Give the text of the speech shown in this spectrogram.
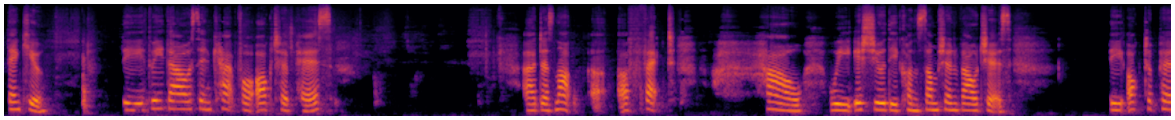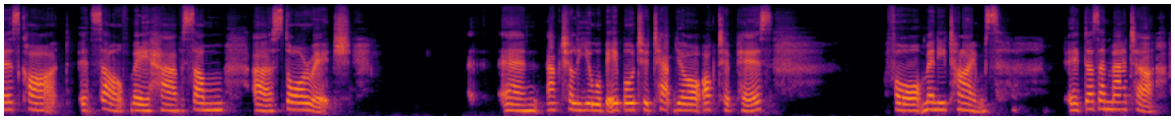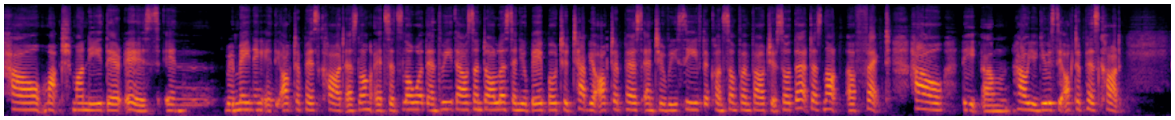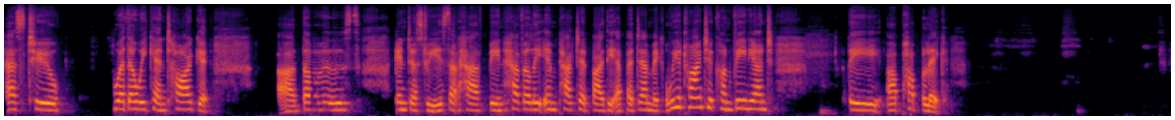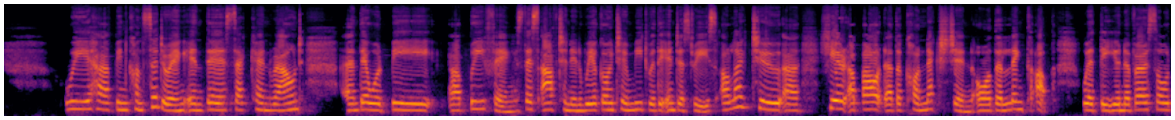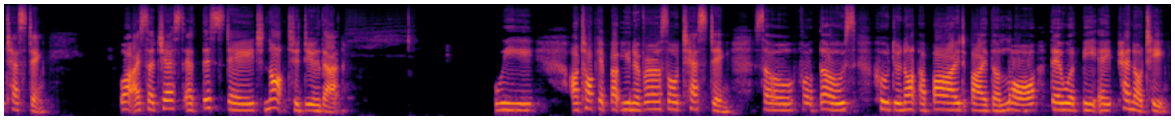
Thank you. The 3,000 cap for Octopus uh, does not uh, affect how we issue the consumption vouchers. The Octopus card itself may have some storage and actually you will be able to tap your octopus for many times. It doesn't matter how much money there is in remaining in the octopus card as long as it's lower than $3,000 then you'll be able to tap your octopus and to receive the consumption voucher so that does not affect how the um, how you use the octopus card as to whether we can target uh, those industries that have been heavily impacted by the epidemic. We are trying to convenient the uh, public. We have been considering in this second round, and there would be uh, briefings this afternoon. We are going to meet with the industries. I'd like to uh, hear about uh, the connection or the link up with the universal testing. Well, I suggest at this stage not to do that we are talking about universal testing. So for those who do not abide by the law, there would be a penalty.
